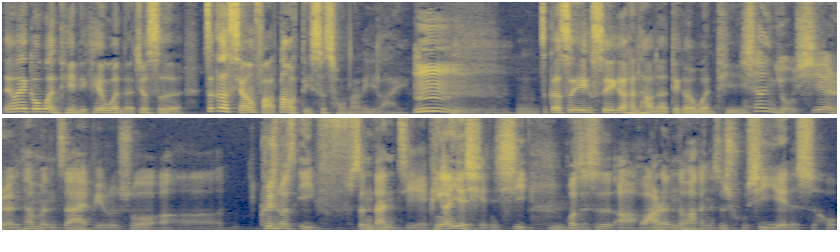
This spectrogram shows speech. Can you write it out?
另外一个问题，你可以问的就是这个想法到底是从哪里来？嗯嗯，这个是一个是一个很好的第一个问题。像有些人他们在比如说呃，Christmas Eve 圣诞节、平安夜前夕，或者是啊华人的话可能是除夕夜的时候，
